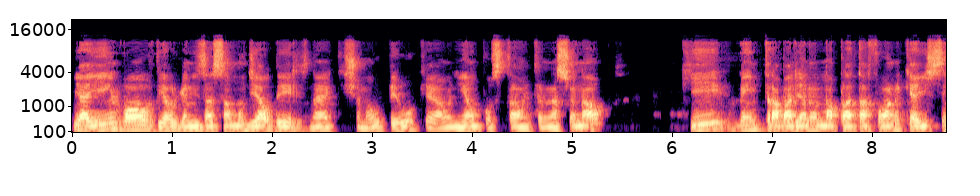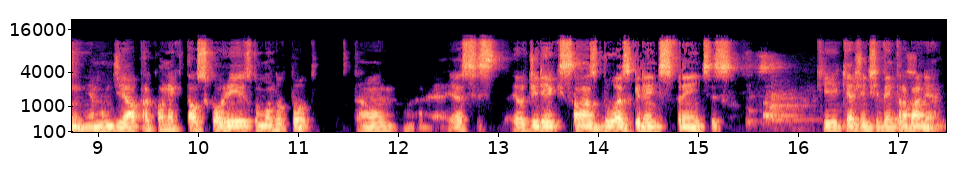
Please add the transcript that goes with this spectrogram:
E aí envolve a organização mundial deles, né, que chama UPU, que é a União Postal Internacional, que vem trabalhando numa plataforma que aí sim é mundial para conectar os correios do mundo todo. Então, esses, eu diria que são as duas grandes frentes que, que a gente vem trabalhando.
